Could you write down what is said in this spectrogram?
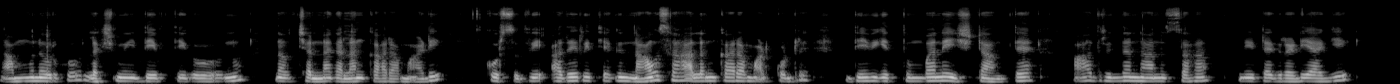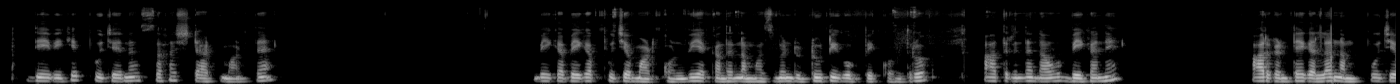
ಅಮ್ಮನವ್ರಿಗೂ, ಲಕ್ಷ್ಮೀ ದೇವತೆಗೂ ನಾವು ಚೆನ್ನಾಗಿ ಅಲಂಕಾರ ಮಾಡಿ ಕೂರಿಸಿದ್ವಿ. ಅದೇ ರೀತಿಯಾಗಿ ನಾವು ಸಹ ಅಲಂಕಾರ ಮಾಡಿಕೊಂಡ್ರೆ ದೇವಿಗೆ ತುಂಬಾ ಇಷ್ಟ ಅಂತೆ. ಆದ್ದರಿಂದ ನಾನು ಸಹ ನೀಟಾಗಿ ರೆಡಿಯಾಗಿ ದೇವಿಗೆ ಪೂಜೆನ ಸಹ ಸ್ಟಾರ್ಟ್ ಮಾಡಿದೆ. ಬೇಗ ಬೇಗ ಪೂಜೆ ಮಾಡ್ಕೊಂಡ್ವಿ. ಯಾಕಂದರೆ ನಮ್ಮ ಹಸ್ಬೆಂಡು ಡ್ಯೂಟಿಗೆ ಹೋಗಬೇಕು ಅಂದರು. ಆದ್ದರಿಂದ ನಾವು ಬೇಗನೆ ಆರು ಗಂಟೆಗೆಲ್ಲ ನಮ್ಮ ಪೂಜೆ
